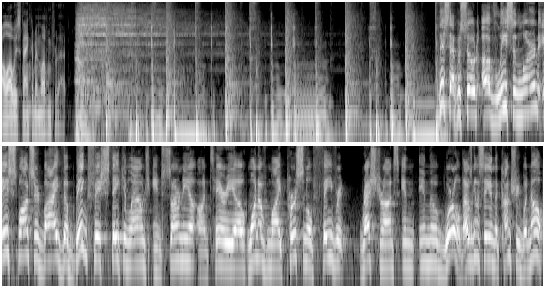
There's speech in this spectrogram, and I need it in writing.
I'll always thank him and love him for that. This episode of Leeson Learned is sponsored by the Big Fish Steak and Lounge in Sarnia, Ontario. One of my personal favorite restaurants in, in the world. I was going to say in the country, but no,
